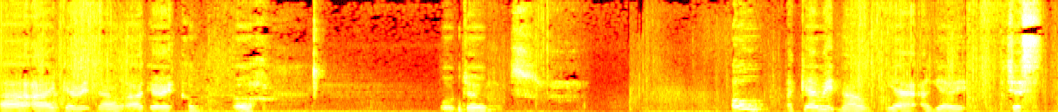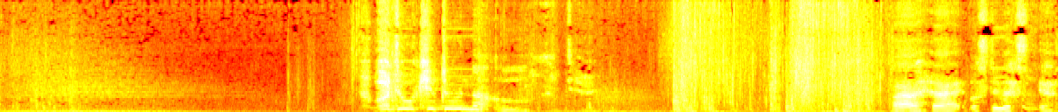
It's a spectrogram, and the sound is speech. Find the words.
Ah, I get it now. I get it. Come. Oh. Oh, don't. Oh, I get it now. Yeah, I get it. Just. Why do I keep doing that? Oh. Ah, alright, let's do this. Yeah.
